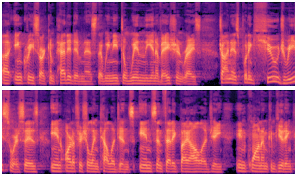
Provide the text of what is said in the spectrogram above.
uh, increase our competitiveness, that we need to win the innovation race. China is putting huge resources in artificial intelligence, in synthetic biology, in quantum computing.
